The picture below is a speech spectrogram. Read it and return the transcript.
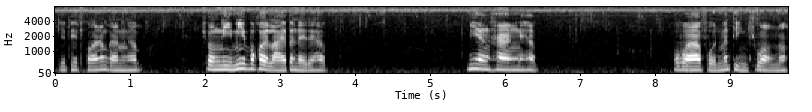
เก็บเพชรพอน้ำกันครับ ช่วงนี้มีไม่ค่อยหลายปันใดเลยครับมีห่างไหมครับ เพราะว่าฝนมันทิ้งช่วงเนาะ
